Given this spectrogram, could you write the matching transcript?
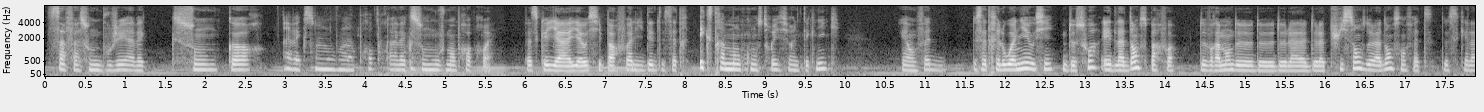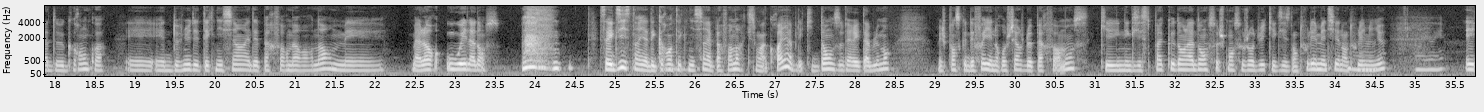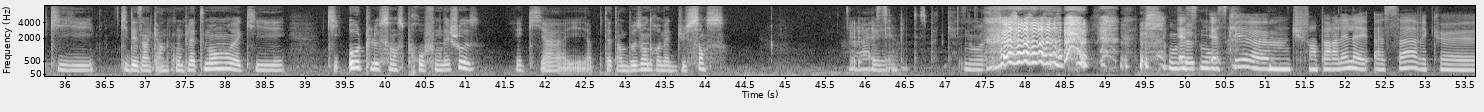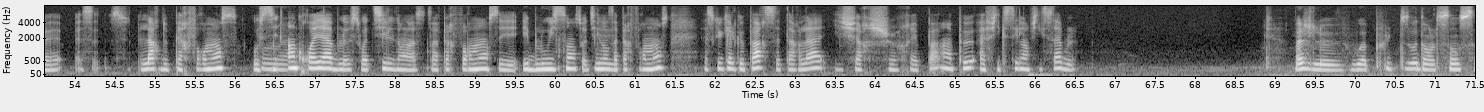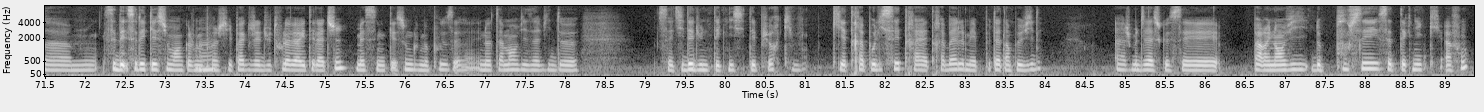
Sa façon de bouger avec son corps. Avec son mouvement propre. Avec son mouvement propre, ouais. Parce qu'il y a, y a aussi parfois l'idée de s'être extrêmement construit sur une technique. Et en fait, de s'être éloigné aussi de soi et de la danse parfois, de vraiment de, de, la, de la puissance de la danse en fait, de ce qu'elle a de grand quoi. Et, être devenu des techniciens et des performeurs hors normes, mais, mais alors où est la danse? Ça existe, hein, il y a des grands techniciens et performeurs qui sont incroyables et qui dansent véritablement. Mais je pense que des fois, il y a une recherche de performance qui n'existe pas que dans la danse, je pense aujourd'hui, qui existe dans tous les métiers, dans tous les milieux, et qui, qui désincarne complètement, euh, qui, qui ôte le sens profond des choses et qu'il y a, a peut-être un besoin de remettre du sens. Ouais, c'est le but de ce podcast. Ouais. Est-ce que euh, tu fais un parallèle à, ça avec euh, l'art de performance, aussi incroyable soit-il dans sa performance et éblouissant soit-il dans sa performance? Est-ce que quelque part cet art-là, il chercherait pas un peu à fixer l'infixable? Moi, je le vois plutôt dans le sens. Euh, c'est des, des, questions hein, que je me pose. Je dis pas que j'ai du tout la vérité là-dessus, mais c'est une question que je me pose, euh, et notamment vis-à-vis de cette idée d'une technicité pure qui, qui, est très polissée, très, très belle, mais peut-être un peu vide. Euh, je me disais, est-ce que c'est par une envie de pousser cette technique à fond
